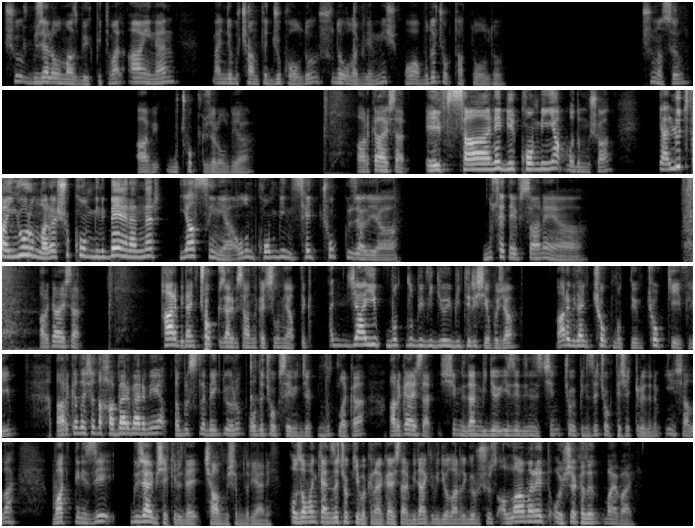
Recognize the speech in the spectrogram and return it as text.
Şu güzel olmaz büyük bir ihtimal. Aynen. Bence bu çanta cuk oldu. Şu da olabilirmiş. Oo bu da çok tatlı oldu. Şu nasıl? Abi bu çok güzel oldu ya. Arkadaşlar efsane bir kombin yapmadım mı şu an? Ya lütfen yorumlara şu kombini beğenenler yazsın ya. Oğlum kombin set çok güzel ya. Bu set efsane ya. Arkadaşlar harbiden çok güzel bir sandık açılımı yaptık. Acayip mutlu bir videoyu bitiriş yapacağım. Harbiden çok mutluyum. Çok keyifliyim. Arkadaşa da haber vermeye sabırsızla bekliyorum. O da çok sevinecek mutlaka. Arkadaşlar şimdiden videoyu izlediğiniz için çok hepinize çok teşekkür ederim. İnşallah vaktinizi güzel bir şekilde çalmışımdır yani. O zaman kendinize çok iyi bakın arkadaşlar. Bir dahaki videolarda görüşürüz. Allah'a emanet. Hoşçakalın. Bay bay.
